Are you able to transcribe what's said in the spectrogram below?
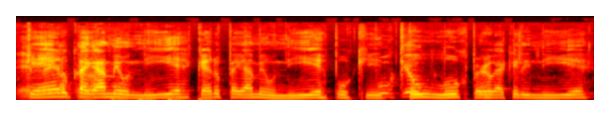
É, quero pegar, pegar meu Nier, quero pegar meu Nier, porque, porque tô eu... louco pra jogar aquele Nier.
